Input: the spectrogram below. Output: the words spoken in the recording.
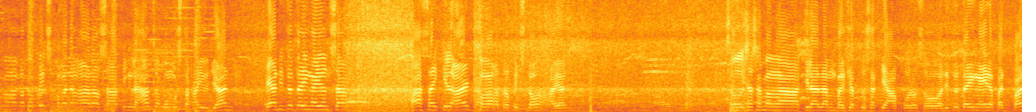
Mga katoks, magandang araw sa ating lahat. So kumusta kayo dyan? Kaya dito tayo ngayon sa ah, Cycle Art mga katropics no. Ayan. So isa sa mga kilalang bike shop to sa Quiapo no. So dito tayo ngayon na padpad.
